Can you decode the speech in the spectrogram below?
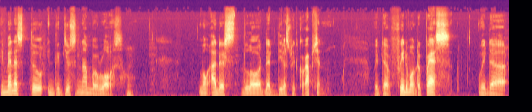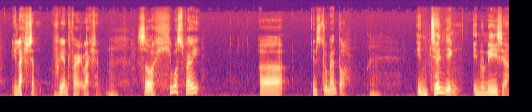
he managed to introduce a number of laws. Hmm. Among others, the law that deals with corruption, with the freedom of the press, with the election, hmm. free and fair election. Hmm. So he was very uh, instrumental in changing Indonesia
